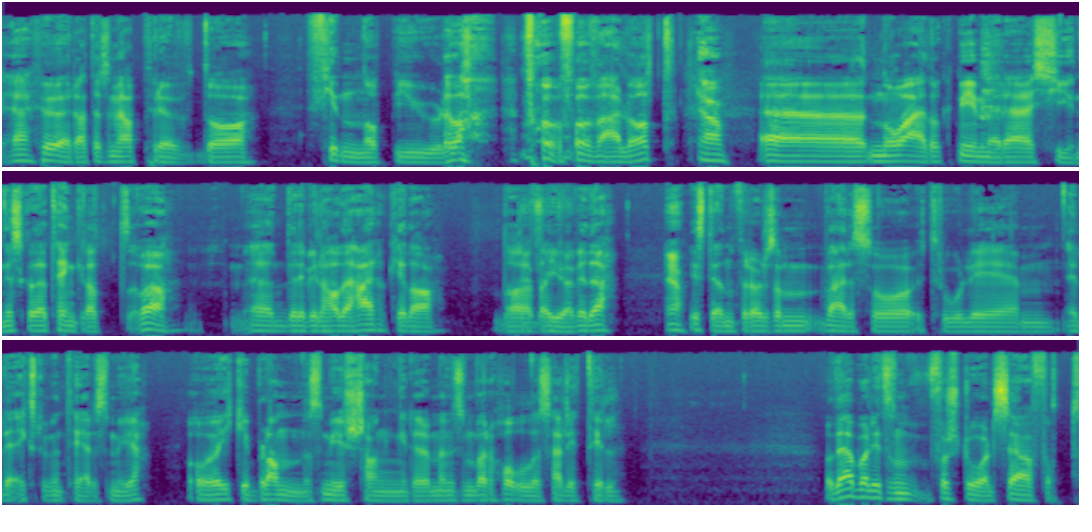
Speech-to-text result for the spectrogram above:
Jeg hører at liksom, jeg har prøvd å finne opp hjulet da, på, på hver låt. Ja. Eh, nå er jeg nok mye mer kynisk, og jeg tenker at å ja, eh, dere vil ha det her, ok, da, da, da gjør vi det. Ja. Istedenfor å liksom være så utrolig mm, Eller eksperimentere så mye. Og ikke blande så mye sjangre, men liksom bare holde seg litt til. Og det er bare litt sånn forståelse jeg har fått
